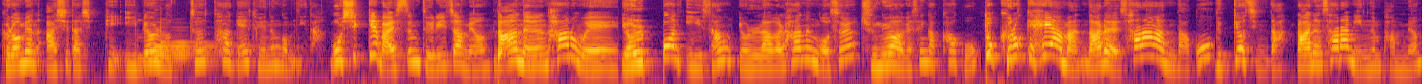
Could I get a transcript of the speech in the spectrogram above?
그러면 아시다시피 이별 루트 타게 되는 겁니다. 뭐 쉽게 말씀드리자면 나는 하루에 10번 이상 연락을 하는 것을 중요하게 생각하고 또 그렇게 해야만 하지만 나를 사랑한다고 느껴진다. 라는 사람이 있는 반면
